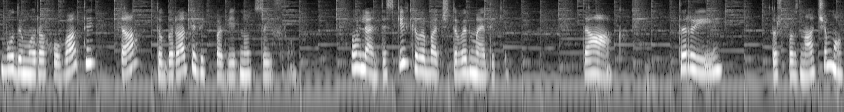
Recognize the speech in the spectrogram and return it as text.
Будемо рахувати та добирати відповідну цифру. Погляньте, скільки ви бачите ведмедиків. Так, три. Тож позначимо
